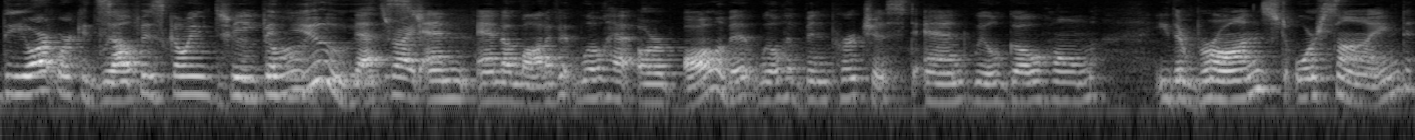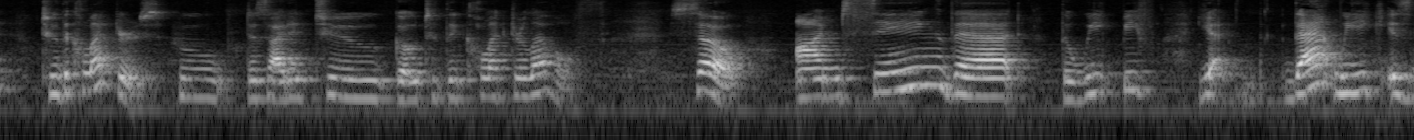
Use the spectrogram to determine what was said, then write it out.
the artwork itself Will is going to be have been gone. used That's right, and and a lot of it will have, or all of it will have been purchased and will go home either bronzed or signed to the collectors who decided to go to the collector levels. So I'm seeing that the week before, yeah, that week is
